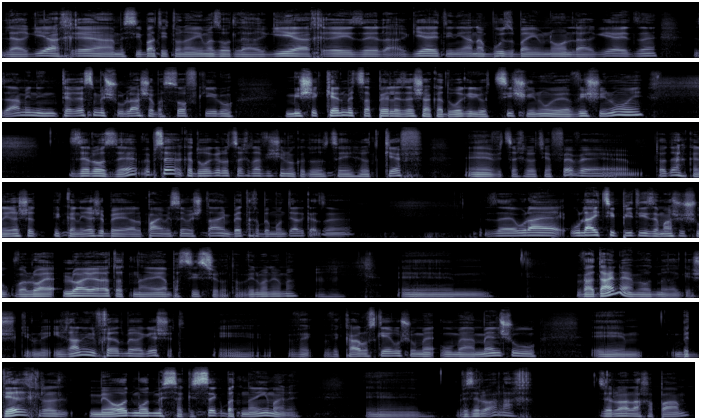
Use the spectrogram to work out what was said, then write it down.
להרגיע אחרי המסיבת עיתונאים הזאת, להרגיע אחרי זה, להרגיע את עניין הבוז בהמנון, להרגיע את זה. זה היה מין אינטרס משולש שבסוף כאילו, מי שכן מצפה לזה שהכדורגל יוציא שינוי, יביא שינוי, זה לא זה, ובסדר, הכדורגל לא צריך להביא שינוי, הכדורגל צריך להיות כיף. אה, וצריך להיות יפה, ואתה יודע, כנראה, ש... כנראה שב-2022, בטח במונדיאל כזה, זה אולי, אולי ציפיתי זה משהו שהוא כבר לא היה, לא היה לו את התנאי הבסיס שלו, אתה מבין מה אני אומר? Mm-hmm. ועדיין היה מאוד מרגש. כאילו, איראן היא נבחרת מרגשת. אה, ו- וקרלוס קיירוש הוא, הוא מאמן שהוא אה, בדרך כלל מאוד מאוד משגשג בתנאים האלה. וזה לא הלך. זה לא הלך הפעם.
